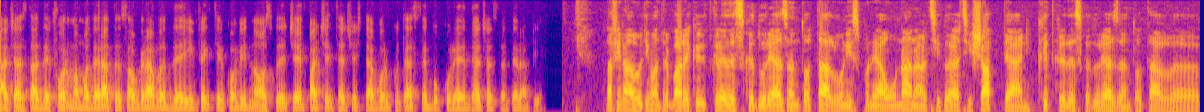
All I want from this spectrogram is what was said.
aceasta de formă moderată sau gravă de infecție COVID-19, pacienții aceștia vor putea să se bucure de această terapie. La final, ultima întrebare, cât credeți că durează în total? Unii spuneau un an, alții doi, alții șapte ani. Cât credeți că durează în total uh,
